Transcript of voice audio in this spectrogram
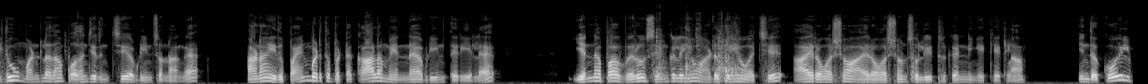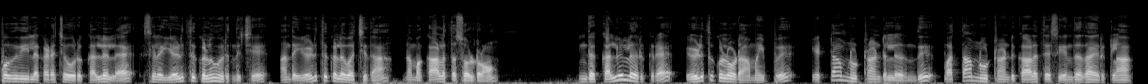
இதுவும் மண்ணில் தான் புதஞ்சிருந்துச்சு அப்படின்னு சொன்னாங்க. ஆனால் இது பயன்படுத்தப்பட்ட காலம் என்ன அப்படின்னு தெரியல. என்னப்பா வெறும் செங்கலையும் அடுப்பையும் வச்சு ஆயிரம் வருஷம் ஆயிரம் வருஷம்னு சொல்லிட்டு இருக்கேன்னு நீங்கள் கேட்கலாம். இந்த கோயில் பகுதியில் கிடைச்ச ஒரு கல்லில் சில எழுத்துக்களும் இருந்துச்சு. அந்த எழுத்துக்களை வச்சு தான் நம்ம காலத்தை சொல்கிறோம் இந்த கல்லில் இருக்கிற எழுத்துக்களோட அமைப்பு எட்டாம் நூற்றாண்டுலேருந்து பத்தாம் நூற்றாண்டு காலத்தை சேர்ந்ததாக இருக்கலாம்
